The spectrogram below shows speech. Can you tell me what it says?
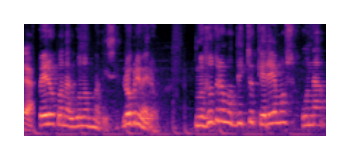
Ya. pero con algunos matices. Lo primero, nosotros hemos dicho que queremos una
